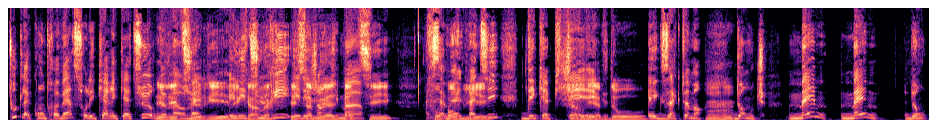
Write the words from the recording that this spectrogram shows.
toute la controverse sur les caricatures Et de les Mahomet. tueries, et les carnets. tueries et, les gens Samuel qui meurent. Paty, faut Samuel. Paty décapité. Charlie Hebdo. Exactement. Donc, même, même, donc,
